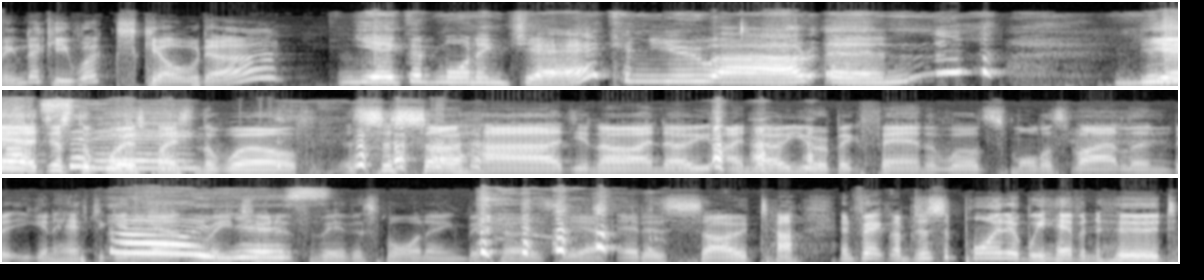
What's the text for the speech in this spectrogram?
Nikki Wicks, Kilda. Yeah, good morning, Jack. And you are in. New yeah, York just the worst place in the world. It's just so hard, you know. I know, I know you're a big fan of the world's smallest violin, but you're gonna have to get it out Oh, and retune yes. it for me this morning because yeah, it is so tough. In fact, I'm disappointed we haven't heard.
